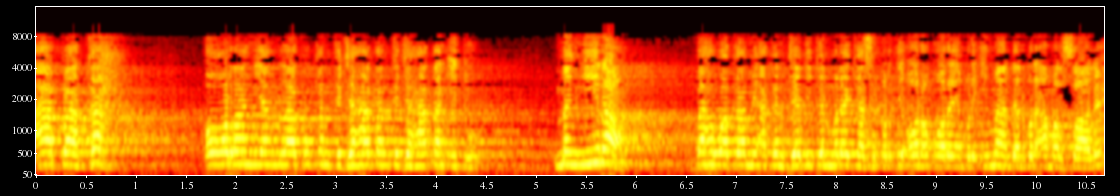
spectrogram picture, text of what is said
Apakah orang yang melakukan kejahatan-kejahatan itu mengira bahwa kami akan jadikan mereka seperti orang-orang yang beriman dan beramal saleh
